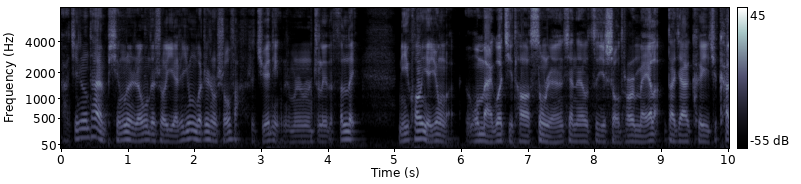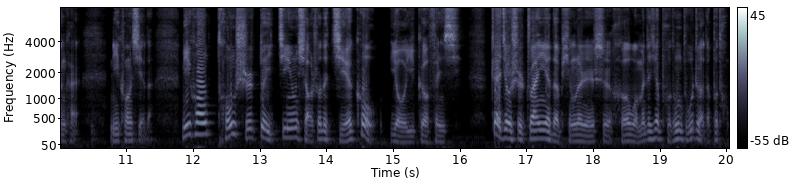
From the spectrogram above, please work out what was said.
啊。金圣叹评论人物的时候也是用过这种手法，是绝顶什么什么之类的分类。倪匡也用了，我买过几套送人，现在我自己手头没了，大家可以去看看。倪匡写的，倪匡同时对金庸小说的结构有一个分析，这就是专业的评论人士和我们这些普通读者的不同。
